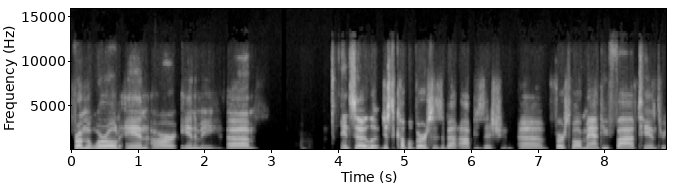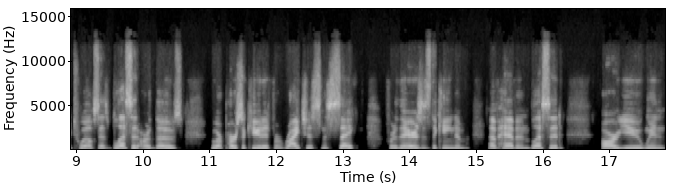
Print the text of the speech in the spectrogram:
from the world and our enemy. Um, and so, look, just a couple verses about opposition. Uh, first of all, Matthew 5 10 through 12 says, Blessed are those who are persecuted for righteousness' sake, for theirs is the kingdom of heaven. Blessed are you when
